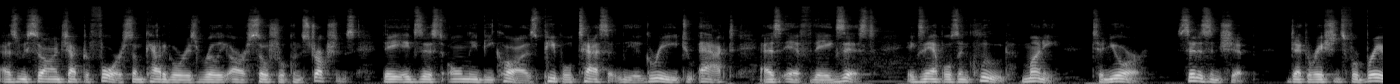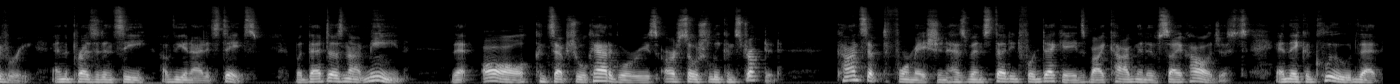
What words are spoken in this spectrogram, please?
As we saw in Chapter 4, some categories really are social constructions. They exist only because people tacitly agree to act as if they exist. Examples include money, tenure, citizenship, decorations for bravery, and the presidency of the United States. But that does not mean that all conceptual categories are socially constructed. Concept formation has been studied for decades by cognitive psychologists, and they conclude that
